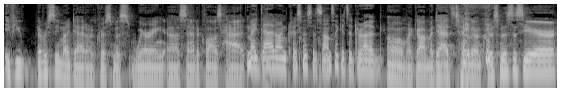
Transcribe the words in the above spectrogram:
if you ever see my dad on Christmas wearing a Santa Claus hat, My dad on Christmas, it sounds like it's a drug. Oh my god, my dad's totally on Christmas this year.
